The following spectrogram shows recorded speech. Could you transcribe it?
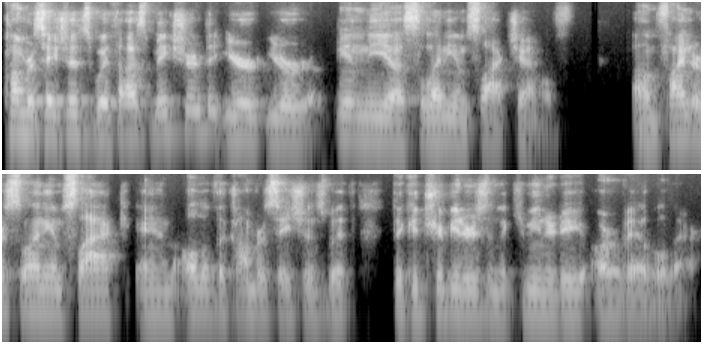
conversations with us. Make sure that you're you're in the uh, Selenium Slack channels. Um, find our Selenium Slack and all of the conversations with the contributors in the community are available there.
